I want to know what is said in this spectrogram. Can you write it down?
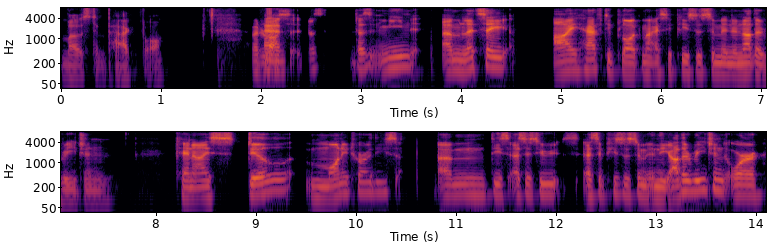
most impactful. But Ross, and, does, does it mean, um, let's say I have deployed my SAP system in another region. Can I still monitor these um, these SAP, SAP system in the other region, or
